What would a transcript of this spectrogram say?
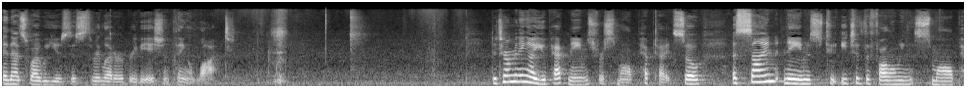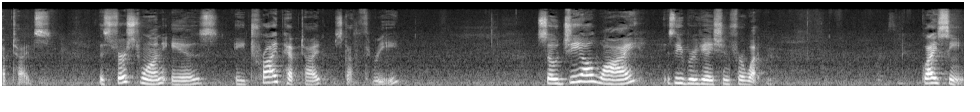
And that's why we use this three letter abbreviation thing a lot. Determining IUPAC names for small peptides. So assign names to each of the following small peptides. This first one is a tripeptide, it's got three. So GLY is the abbreviation for what? Glycine.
